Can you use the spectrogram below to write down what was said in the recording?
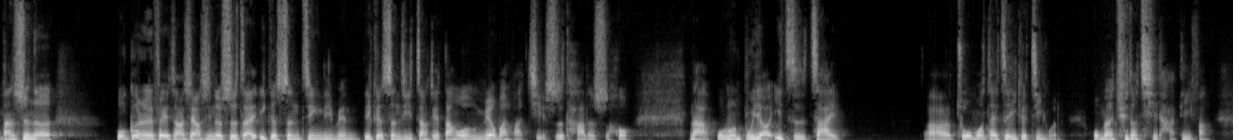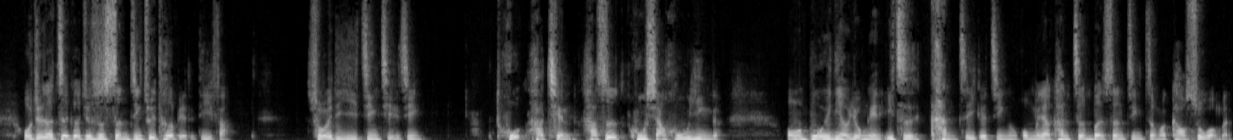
但是呢，我个人非常相信的是，在一个圣经里面，一个圣经章节，当我们没有办法解释它的时候，那我们不要一直在啊琢磨在这一个经文，我们要去到其他地方。我觉得这个就是圣经最特别的地方，所谓的以经解经，互它前它是互相呼应的。我们不一定要永远一直看这个经文，我们要看整本圣经怎么告诉我们，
